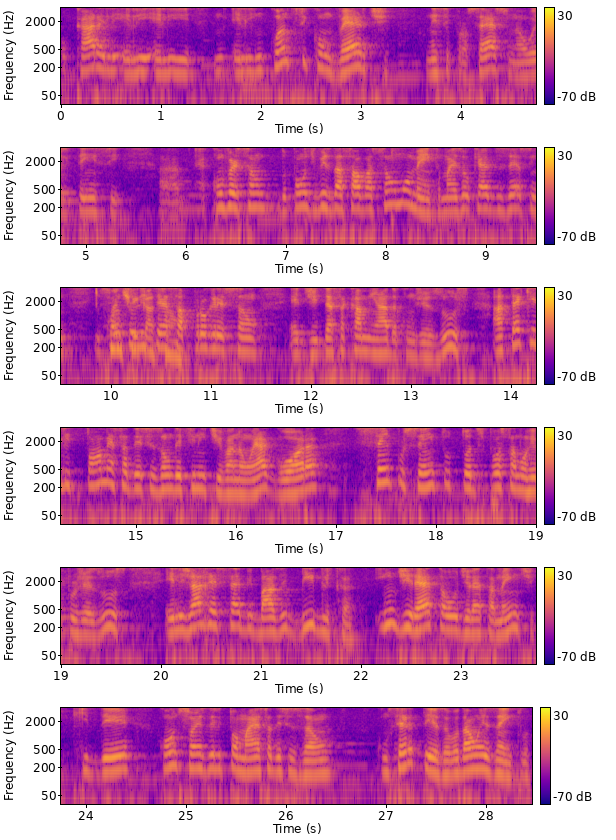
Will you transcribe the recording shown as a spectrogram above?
O cara, ele, ele, ele, ele, enquanto se converte nesse processo, né, ou ele tem esse. A a conversão do ponto de vista da salvação é um momento, mas eu quero dizer assim, enquanto ele tem essa progressão é, de, dessa caminhada com Jesus, até que ele tome essa decisão definitiva, não é agora 100% tô disposto a morrer por Jesus, ele já recebe base bíblica, indireta ou diretamente, que dê condições dele tomar essa decisão com certeza. Eu vou dar um exemplo.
